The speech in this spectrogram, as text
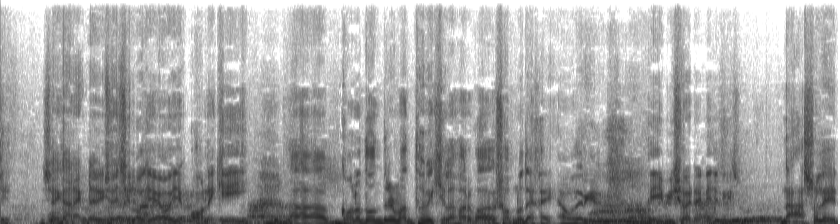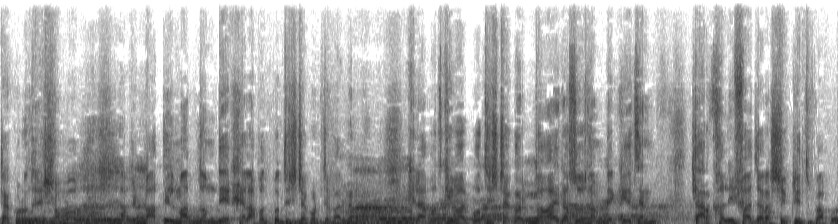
জি। আর একটা বিষয় ছিল যে ওই অনেকেই গণতন্ত্রের মাধ্যমে খেলাফার স্বপ্ন দেখায় আমাদেরকে এই বিষয়টা নিয়ে কিছু না, আসলে এটা কোনোদিনই সম্ভব না। আপনি বাতিল মাধ্যম দিয়ে খেলাফত প্রতিষ্ঠা করতে পারবেন না। খেলাফত কীভাবে প্রতিষ্ঠা করতে হয়? রাসুল ইসলাম দেখিয়েছেন তার খলিফা যারা স্বীকৃতিপ্রাপ্ত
